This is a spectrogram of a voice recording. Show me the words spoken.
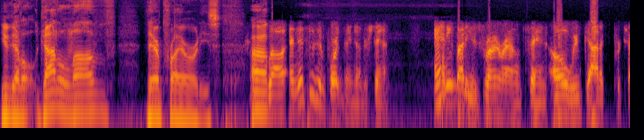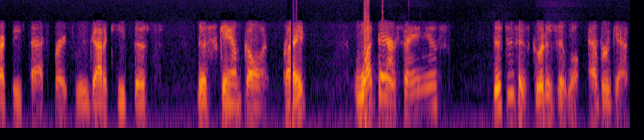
you gotta, gotta love their priorities. Uh, Well, and this is an important thing to understand. Anybody who's running around saying, "Oh, we've got to protect these tax breaks. We've got to keep this this scam going," right? What they are saying is, this is as good as it will ever get.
